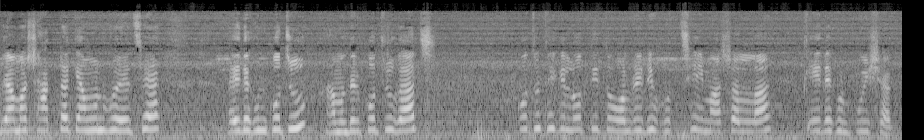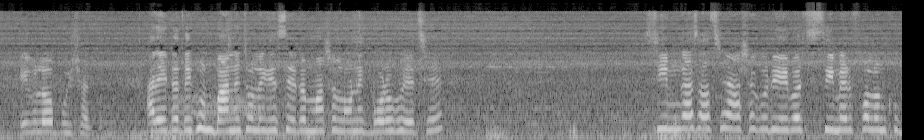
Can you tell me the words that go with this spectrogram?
যে আমার শাকটা কেমন হয়েছে। এই দেখুন কচু, আমাদের কচু গাছ। কচু থেকে লতি তো অলরেডি হচ্ছেই মাসাল্লাহ এই দেখুন পুঁই শাক, এগুলোও পুঁই শাক। আর এটা দেখুন বানে চলে গেছে, এটা মাসাল্লাহ অনেক বড় হয়েছে। সিম গাছ আছে, আশা করি এবার সিমের ফলন খুব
